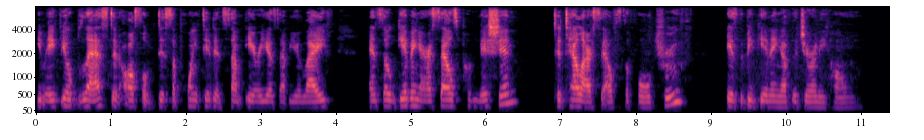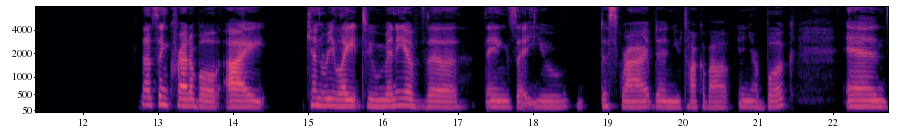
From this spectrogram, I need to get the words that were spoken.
You may feel blessed and also disappointed in some areas of your life. And so, giving ourselves permission to tell ourselves the full truth is the beginning of the journey home. That's incredible. I can relate to many of the things that you described and you talk about in your book. And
